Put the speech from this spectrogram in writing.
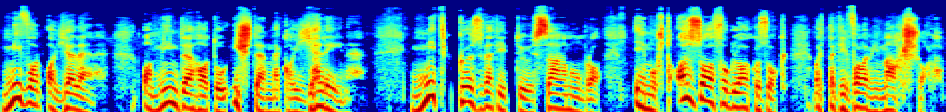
Mi van a jelen? A mindenható Istennek a jeléne mit közvetítő számomra? Én most azzal foglalkozok, vagy pedig valami mással?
